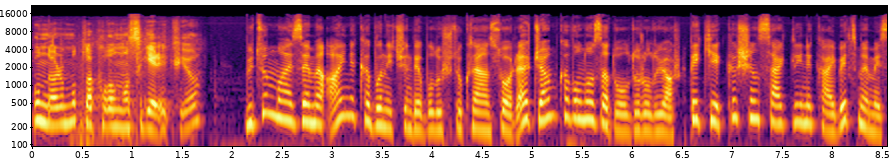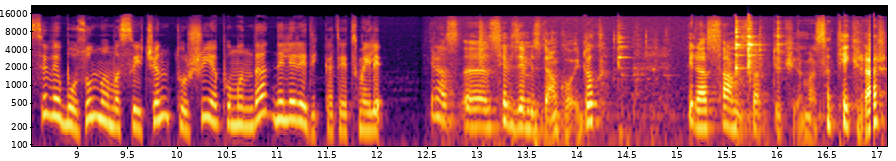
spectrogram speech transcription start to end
Bunların mutlaka olması gerekiyor. Bütün malzeme aynı kabın içinde buluştuktan sonra cam kavanoza dolduruluyor. Peki kışın sertliğini kaybetmemesi ve bozulmaması için turşu yapımında nelere dikkat etmeli? Biraz e, sebzemizden koyduk. Biraz sarımsak döküyorum aslında tekrar.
